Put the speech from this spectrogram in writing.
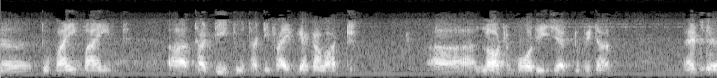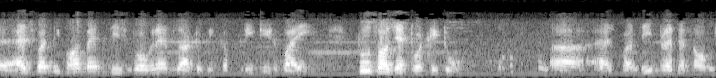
uh, to my mind, uh, 30 to 35 gigawatt. lot more is yet to be done. And uh, as per the government, these programs are to be completed by 2022 uh, as per the present norms,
